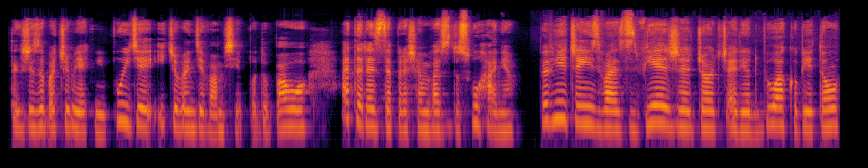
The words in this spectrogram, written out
Także zobaczymy jak mi pójdzie i czy będzie Wam się podobało. A teraz zapraszam Was do słuchania. Pewnie część z Was wie, że George Eliot była kobietą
